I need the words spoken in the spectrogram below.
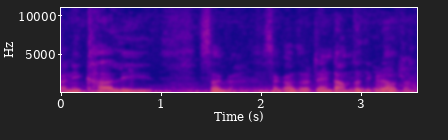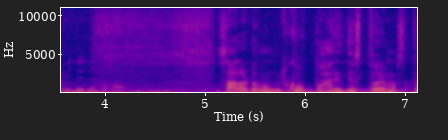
आणि खाली सका सकाळचा टेंट आमचा तिकडे होता. सालाटो मग. खूप भारी दिसतोय मस्त.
